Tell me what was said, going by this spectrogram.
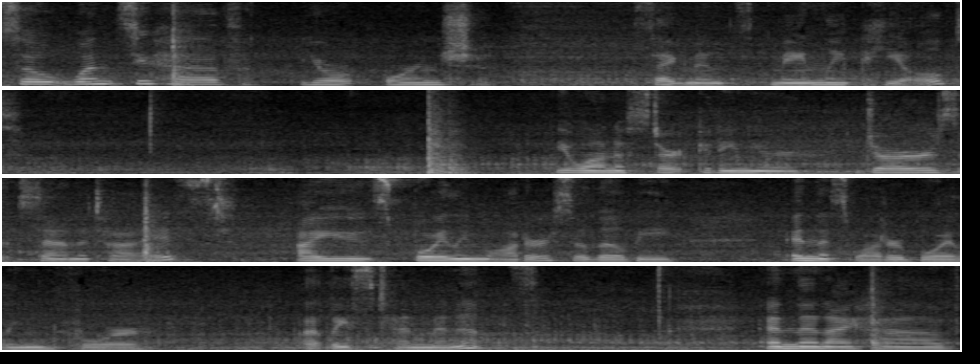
So once you have your orange segments mainly peeled, you want to start getting your jars sanitized. I use boiling water, so they'll be in this water boiling for at least 10 minutes. And then I have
